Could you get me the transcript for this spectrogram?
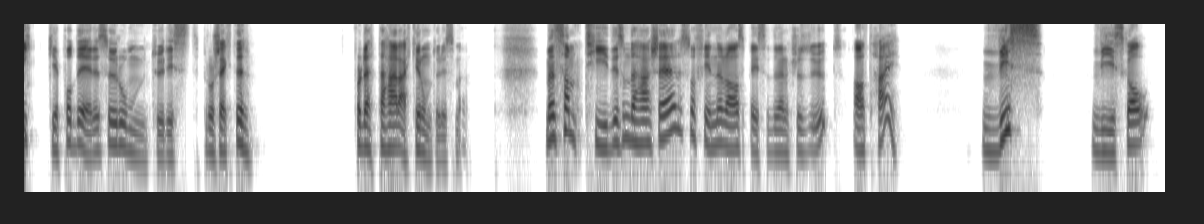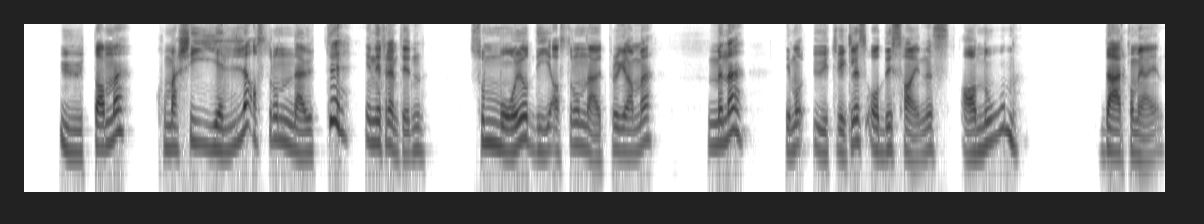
ikke på deres romturistprosjekter. For dette her er ikke romturisme. Men samtidig som det her skjer, så finner da Space Adventures ut at hei, hvis vi skal utdanne kommersielle astronauter inn i fremtiden, så må jo de astronautprogrammene de må utvikles og designes av noen. Der kom jeg inn.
